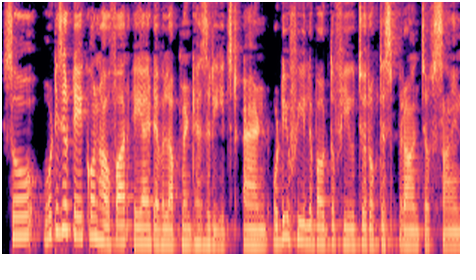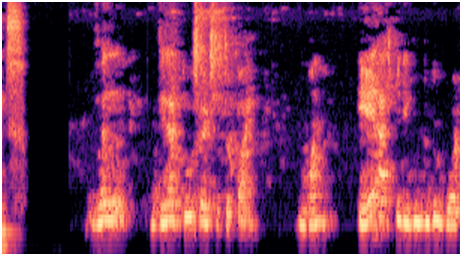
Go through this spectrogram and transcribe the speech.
So, what is your take on how far AI development has reached, and what do you feel about the future of this branch of science? Well, there are two sides of the coin. One, AI has been able to do what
